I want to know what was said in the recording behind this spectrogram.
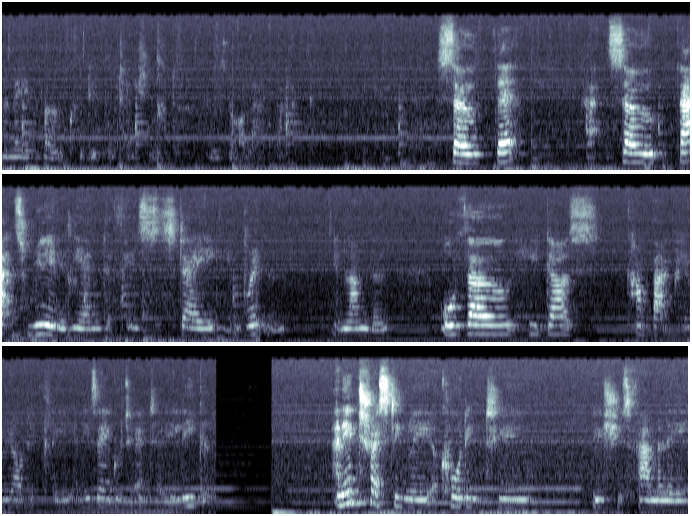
and they invoke the deportation order, and he's not allowed back. So that, so that's really the end of his stay in Britain, in London. Although he does come back periodically, and he's able to enter illegally. And interestingly, according to Usha's family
